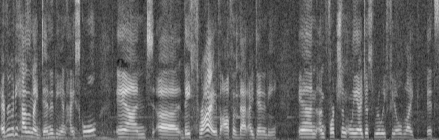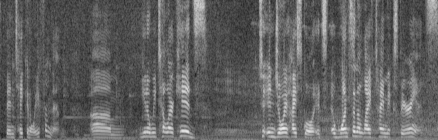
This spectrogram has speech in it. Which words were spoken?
Everybody has an identity in high school and uh, they thrive off of that identity. And unfortunately i just really feel like it's been taken away from them. Um, you know we tell our kids to enjoy high school. It's a once in a lifetime experience.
